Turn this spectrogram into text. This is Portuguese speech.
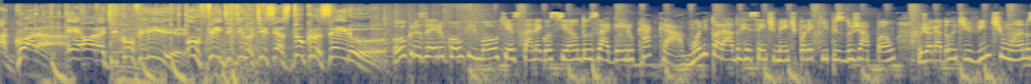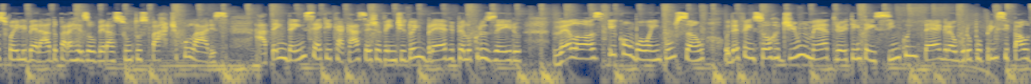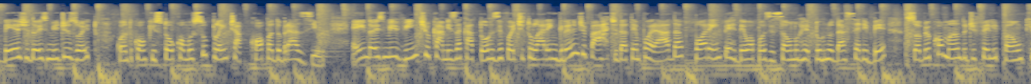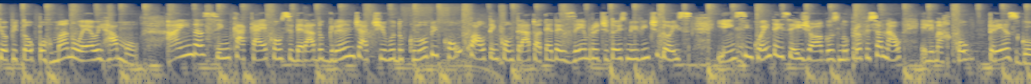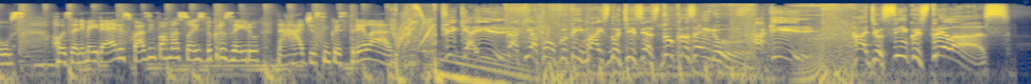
Agora é hora de conferir o feed de notícias do Cruzeiro. O Cruzeiro confirmou que está negociando o zagueiro Kaká. Monitorado recentemente por equipes do Japão, o jogador de 21 anos foi liberado para resolver assuntos particulares. A tendência é que Kaká seja vendido em breve pelo Cruzeiro. Veloz e com boa impulsão, o defensor de 1,85m integra o grupo principal desde 2018, quando conquistou como suplente a Copa do Brasil. Em 2020, o camisa 14 foi titular em grande parte da temporada, porém perdeu a posição no retorno da Série B sob o comando de Felipão, que optou por Manuel e Ramon. Ainda assim, Kaká é considerado grande ativo do clube, com o qual tem contrato até dezembro de 2022. E em 56 jogos no profissional, ele marcou 3 gols. Rosane Meirelles com as informações do Cruzeiro, na Rádio 5 Estrelas. Fique aí! Daqui a pouco tem mais notícias do Cruzeiro. Aqui, Rádio 5 Estrelas.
